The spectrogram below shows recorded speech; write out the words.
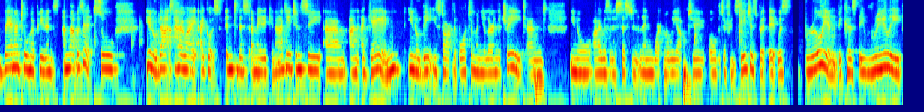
Then I told my parents, and that was it. So, you know, that's how I, I got into this American ad agency. Um, and again, you know, they, you start at the bottom and you learn the trade. And, you know, I was an assistant and then worked my way up to all the different stages. But it was brilliant because they really,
